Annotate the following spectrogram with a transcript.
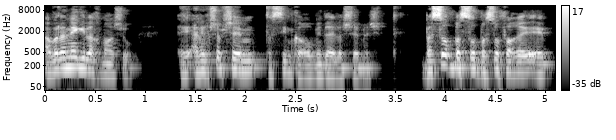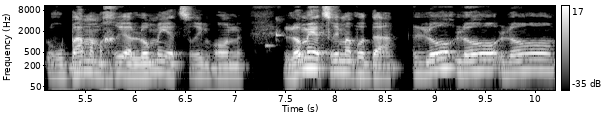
אבל אני אגיד לך משהו. אה, אני חושב שהם טסים קרוב מדי לשמש. בסוף בסוף בסוף הרי רובם המכריע לא מייצרים הון, לא מייצרים עבודה, לא, לא, לא,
